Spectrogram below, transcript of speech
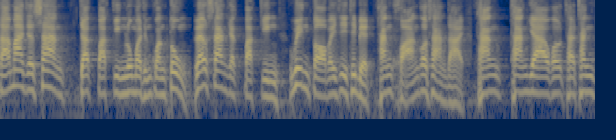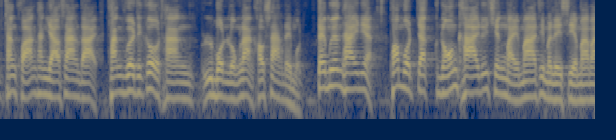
สามารถจะสร้างจากปักกิ่งลงมาถึงกวางตุ้ง แล้วสร้างจากปักกิ่งวิ่งต่อไปที่ทิเบตทางขวางก็สร้างได้ ทางทางยาวก็ทางทางขวางทางยาวสร้างได้ ทาง vertical ทางบนลงล่างเขาสร้างได้หมด แต่เมืองไทยเนี่ยพอหมดจากหนองคายหรือเชียงใหม่มาที่มาเลเซียมามา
